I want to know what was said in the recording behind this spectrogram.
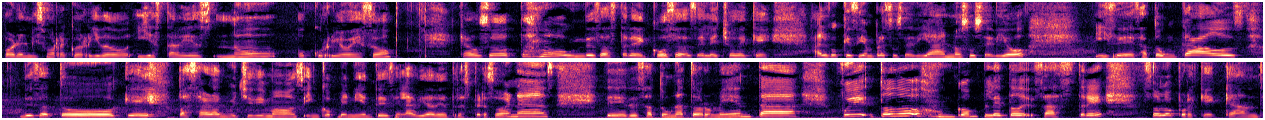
por el mismo recorrido y esta vez no ocurrió eso. Causó todo un desastre de cosas el hecho de que algo que siempre sucedía no sucedió y se desató un caos, desató que pasaran muchísimos inconvenientes en la vida de otras personas, desató una tormenta, fue todo un completo desastre solo porque Kant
